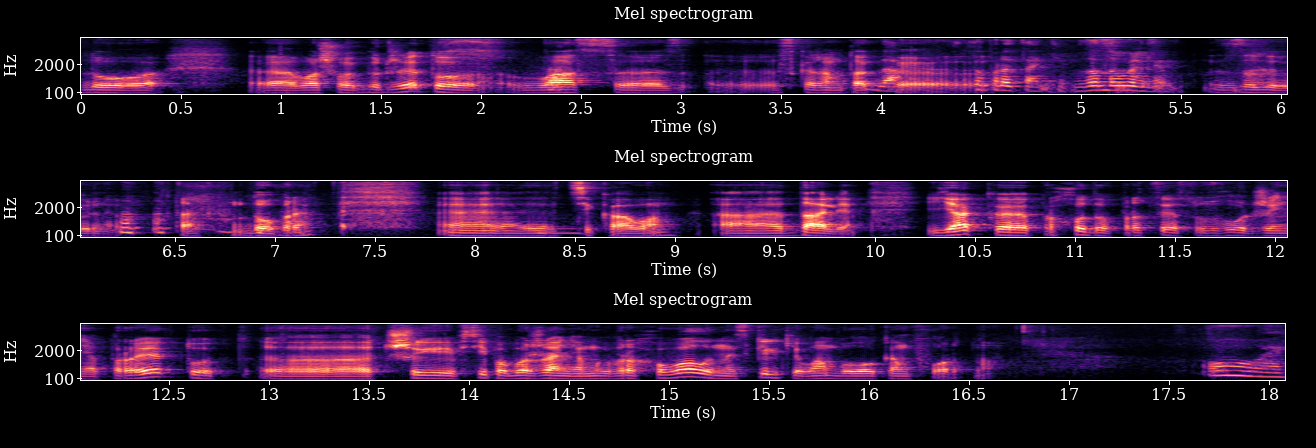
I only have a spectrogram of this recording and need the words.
до е, вашого бюджету вас, е, скажімо так, 100%. Задовольнив. Задовольнив. Так, добре. Цікаво. Далі. Як проходив процес узгодження проєкту? Чи всі побажання ми врахували? Наскільки вам було комфортно? Ой,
